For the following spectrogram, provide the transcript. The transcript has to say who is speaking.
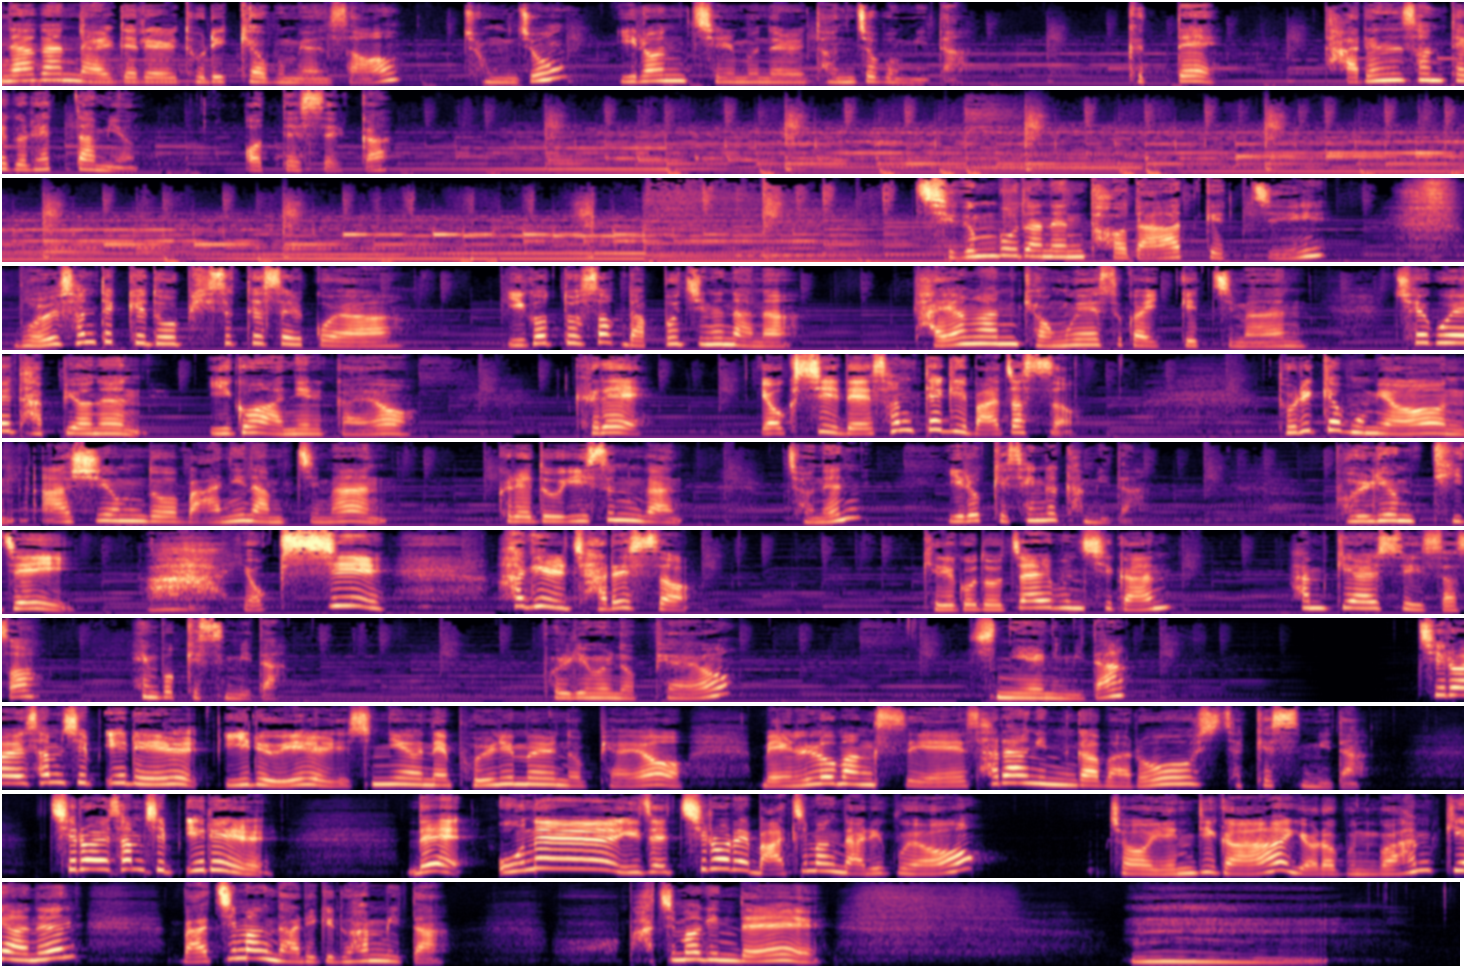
Speaker 1: 지나간 날들을 돌이켜보면서 종종 이런 질문을 던져봅니다. 그때 다른 선택을 했다면 어땠을까? 지금보다는 더 나았겠지. 뭘 선택해도 비슷했을 거야. 이것도 썩 나쁘지는 않아. 다양한 경우의 수가 있겠지만 최고의 답변은 이거 아닐까요? 그래. 역시 내 선택이 맞았어. 돌이켜보면 아쉬움도 많이 남지만 그래도 이 순간 저는 이렇게 생각합니다. 볼륨 DJ. 아, 역시 하길 잘했어. 길고도 짧은 시간 함께 할 수 있어서 행복했습니다. 볼륨을 높여요. 신예은입니다. 7월 31일 일요일 신예은의 볼륨을 높여요. 멜로망스의 사랑인가 바로 시작했습니다. 7월 31일. 네, 오늘 이제 7월의 마지막 날이고요. 저 옌디가 여러분과 함께하는 마지막 날이기도 합니다. 마지막인데 음,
